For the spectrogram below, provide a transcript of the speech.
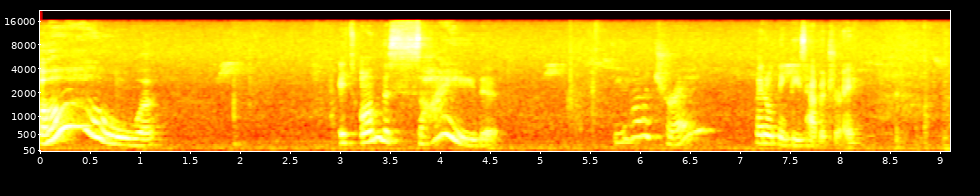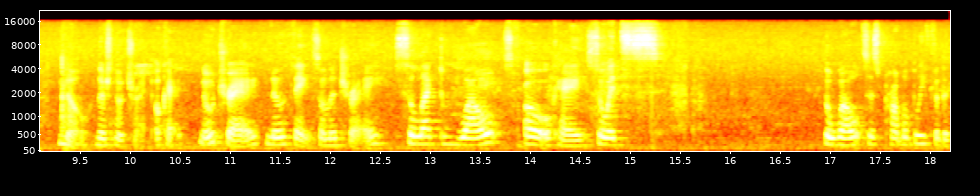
Oh! It's on the side. Do you have a tray? I don't think these have a tray. No, there's no tray. Okay, no tray. No thanks on the tray. Select welt. Oh, okay. So it's the welts is probably for the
